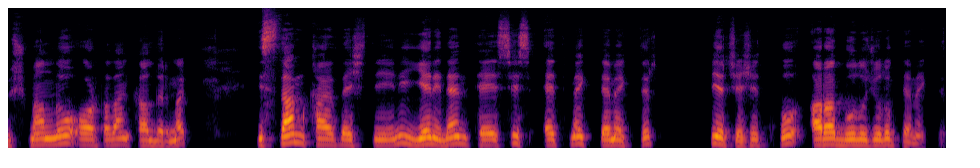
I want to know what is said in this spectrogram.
düşmanlığı ortadan kaldırmak, İslam kardeşliğini yeniden tesis etmek demektir. Bir çeşit bu ara buluculuk demektir.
